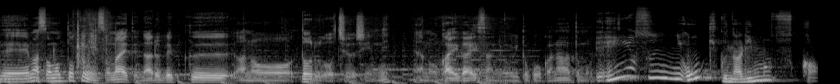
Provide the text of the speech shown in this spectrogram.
で、まあ、その時に備えてなるべくあのドルを中心にあの海外資産に置いとこうかなと思って円安に大きくなりますか？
